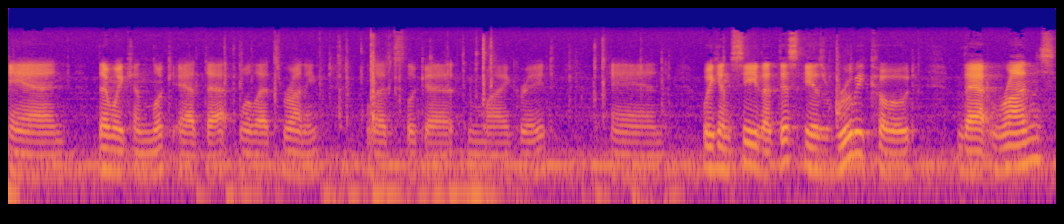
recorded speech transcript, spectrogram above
and then we can look at that while that's running. Let's look at migrate and we can see that this is Ruby code that runs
